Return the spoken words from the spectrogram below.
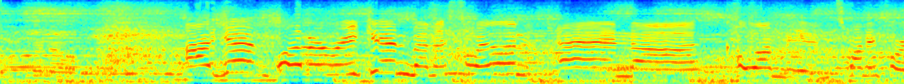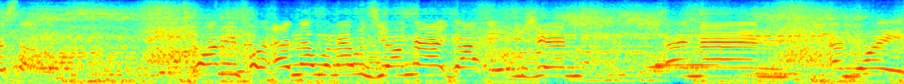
Like, you know, I get Puerto Rican, Venezuelan, and uh, Colombian 24 7. 24. And then when I was younger, I got Asian and then and white.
